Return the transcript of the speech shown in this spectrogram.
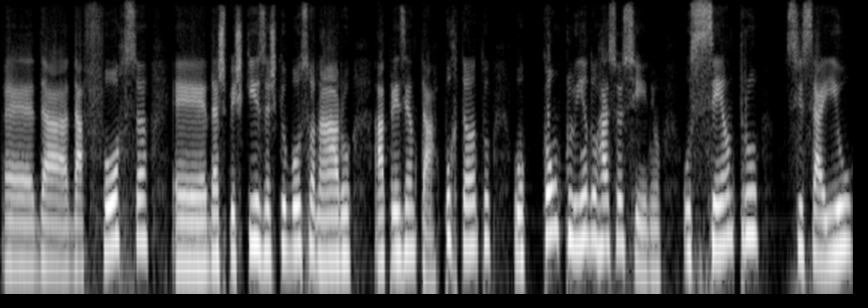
é, da, da força é, das pesquisas que o Bolsonaro apresentar. Portanto, o concluindo o raciocínio, o centro se saiu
